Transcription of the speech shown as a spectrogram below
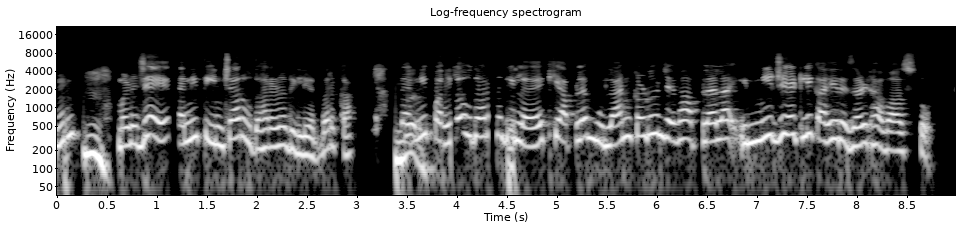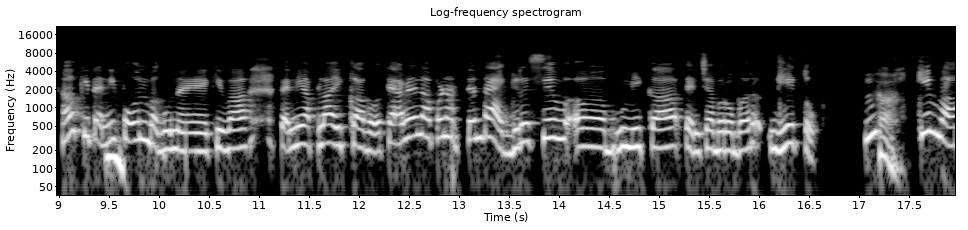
म्हणजे त्यांनी तीन चार उदाहरणं दिली आहेत बरं का त्यांनी. पहिलं उदाहरण दिलंय की आपल्या मुलांकडून जेव्हा आपल्याला इमिजिएटली काही रिझल्ट हवा असतो हा की त्यांनी. फोन बघू नये किंवा त्यांनी आपलं ऐकावं त्यावेळेला आपण अत्यंत अग्रेसिव्ह भूमिका त्यांच्या बरोबर घेतो. किंवा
